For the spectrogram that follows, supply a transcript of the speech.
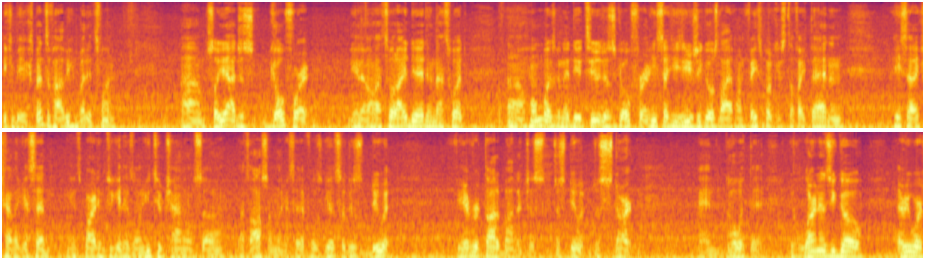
It can be an expensive hobby, but it's fun. Um, so yeah, just go for it. You know, that's what I did, and that's what uh, Homeboy's gonna do too. Just go for it. He said he usually goes live on Facebook and stuff like that, and he said I kind of, like I said, inspired him to get his own YouTube channel. So that's awesome. Like I said, it feels good. So just do it. If you ever thought about it, just just do it. Just start and go with it. You'll learn as you go. Everywhere,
